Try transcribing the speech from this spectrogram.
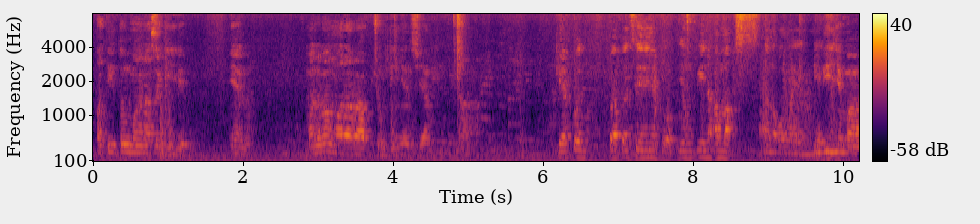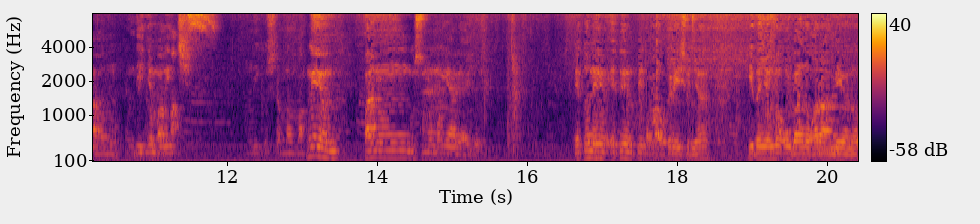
pati itong mga nasa gilid yan malamang mararapture din yan siya Ah. Kaya pag papansinin niyo po, yung pinaka-max ano ko ngayon. hindi niya ma ano, hindi niya ko ma-reach. Hindi ko siya ma-max. ngayon paano gusto mo mangyari idol ito na yung ito yung pinaka operation niya kita niyo no kung gaano karami ano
